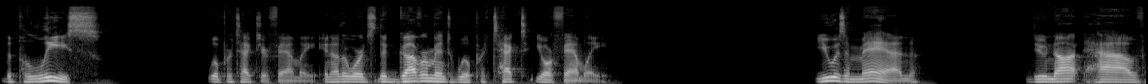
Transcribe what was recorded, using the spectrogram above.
The police will protect your family. In other words, the government will protect your family. You, as a man, do not have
